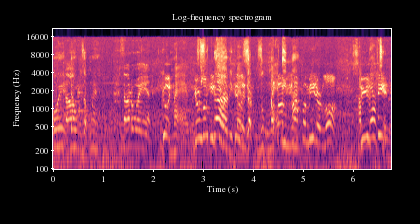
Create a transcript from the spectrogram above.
ôi đâu mà rộng này Found a way in. Good. mẹ You're looking Shooter for a thì cylinder dụng mẹ about tim ra half a meter long. Do you see it? được.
